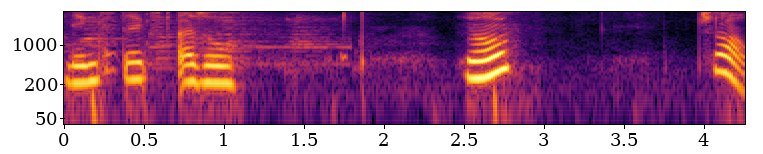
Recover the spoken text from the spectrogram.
Linkstacks. Also, ja. Ciao.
